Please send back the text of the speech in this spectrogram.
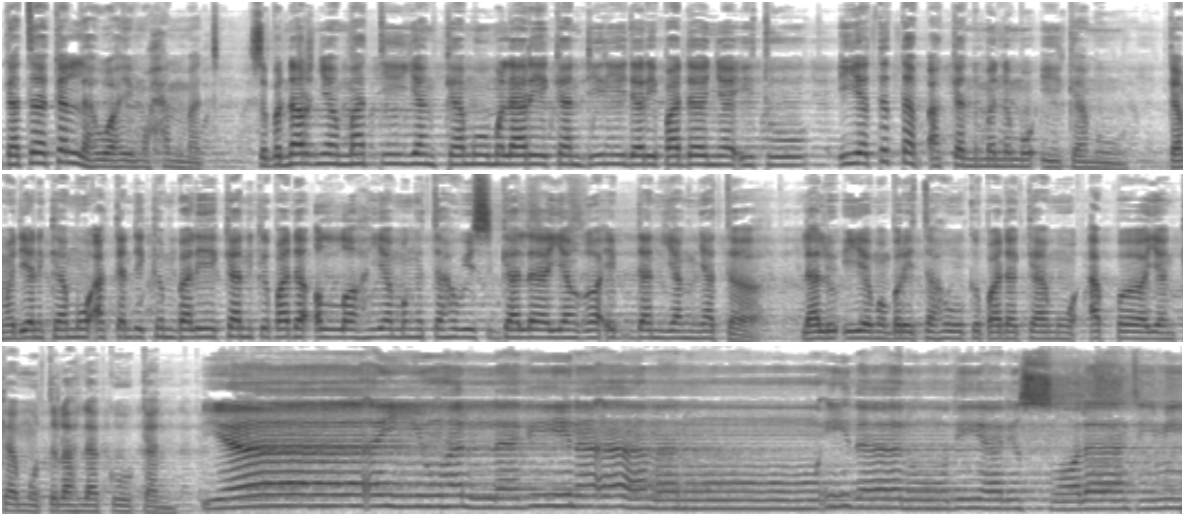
Katakanlah wahai Muhammad Sebenarnya mati yang kamu melarikan diri daripadanya itu Ia tetap akan menemui kamu Kemudian kamu akan dikembalikan kepada Allah yang mengetahui segala yang gaib dan yang nyata lalu ia memberitahu kepada kamu apa yang kamu telah lakukan ya ayyuhallazina amanu idza nudiya lis-salati min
